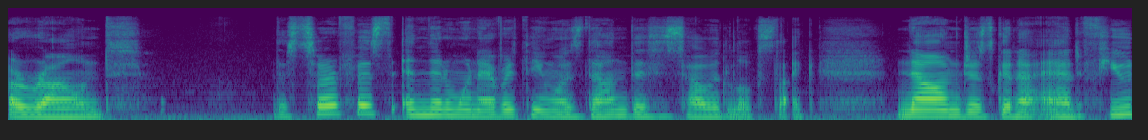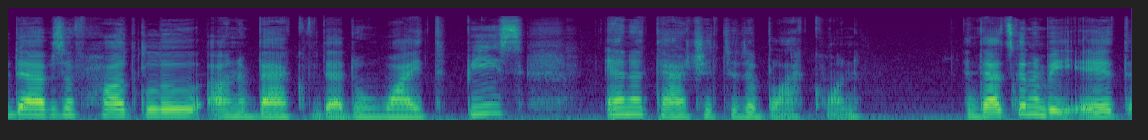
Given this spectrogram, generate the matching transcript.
around the surface. And then when everything was done this is how it looks like. Now i'm just going to add a few dabs of hot glue on the back of that white piece and attach it to the black one. And that's going to be it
